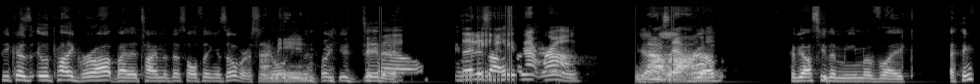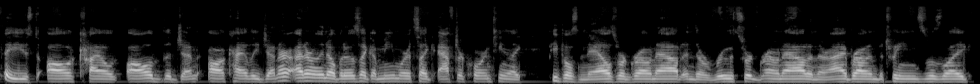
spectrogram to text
Because it would probably grow out by the time that this whole thing is over, so I no one even know you did it. Well, That is He's not wrong. Not have wrong. y'all- Have y'all seen the meme of like? I think they used all Kyle, all the Jen, all Kylie Jenner. I don't really know, but it was like a meme where it's like after quarantine, like people's nails were grown out and their roots were grown out and their eyebrow in betweens was like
